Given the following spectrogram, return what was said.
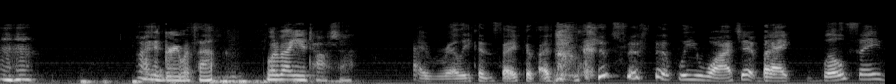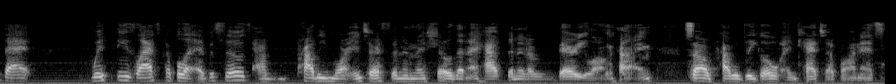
Mhm. I'd agree with that. What about you, Tasha? I really couldn't say because I don't consistently watch it, but I will say that with these last couple of episodes, I'm probably more interested in this show than I have been in a very long time. So I'll probably go and catch up on it.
